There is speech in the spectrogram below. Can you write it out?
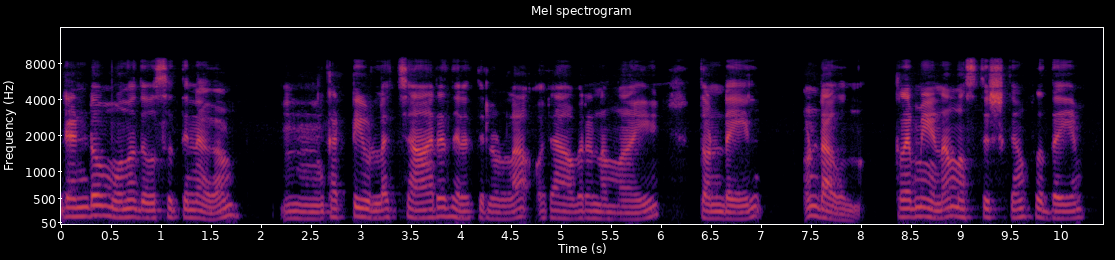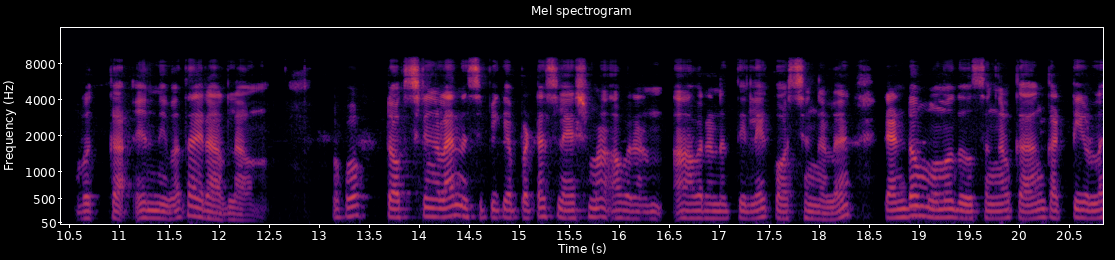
രണ്ടോ മൂന്നോ ദിവസത്തിനകം കട്ടിയുള്ള ചാരനിറത്തിലുള്ള ഒരാവരണമായി തൊണ്ടയിൽ ഉണ്ടാകുന്നു. ക്രമേണ മസ്തിഷ്കം ഹൃദയം വൃക്ക എന്നിവ തകരാറിലാകുന്നു അപ്പോൾ ടോക്സിനുകളാൽ നശിപ്പിക്കപ്പെട്ട ശ്ലേഷ്മ ആവരണ ആവരണത്തിലെ കോശങ്ങൾ രണ്ടോ മൂന്നോ ദിവസങ്ങൾക്കകം കട്ടിയുള്ള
